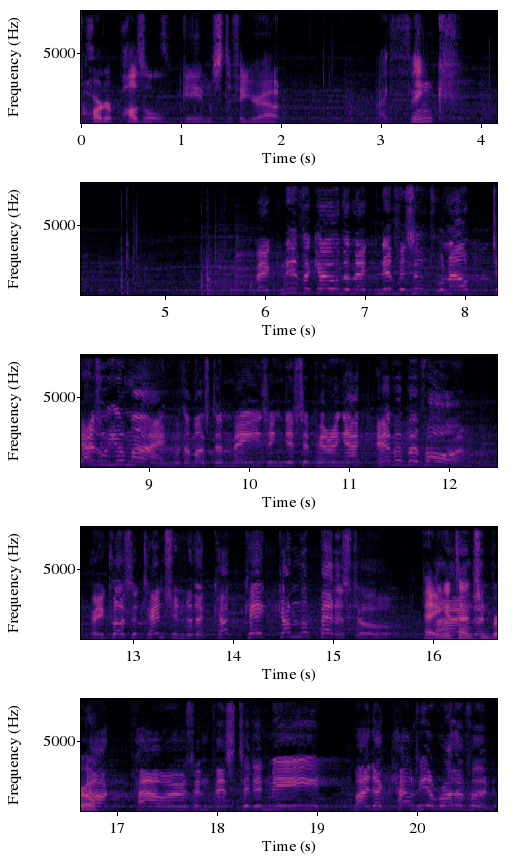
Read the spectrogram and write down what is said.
Harder puzzle games to figure out. I think. Magnifico the Magnificent will now dazzle your mind with the most amazing disappearing act ever performed. Pay close attention to the cupcake on the pedestal. Paying attention, bro. Powers invested in me by the county of Rutherford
